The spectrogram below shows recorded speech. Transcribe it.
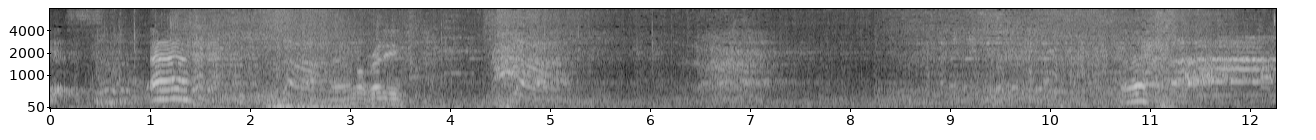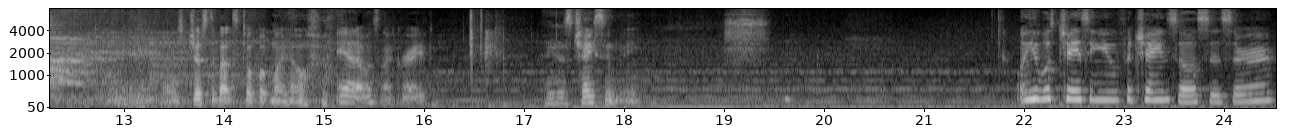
Yes. Ah! No, I'm not ready. Ah. I was just about to top up my health. Yeah, that was not great. he was chasing me. Well, he was chasing you with a chainsaw, sister.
